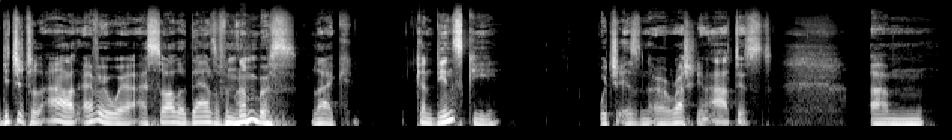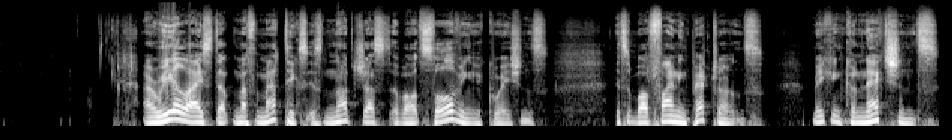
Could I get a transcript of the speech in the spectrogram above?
digital art everywhere, I saw the dance of numbers like Kandinsky, which is a Russian artist. Um, I realized that mathematics is not just about solving equations, it's about finding patterns, making connections,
